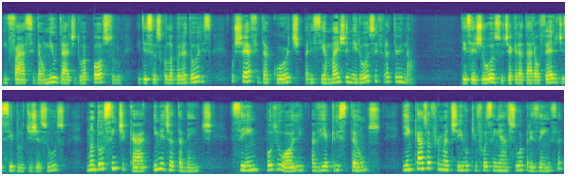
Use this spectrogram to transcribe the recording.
em face da humildade do apóstolo e de seus colaboradores, o chefe da corte parecia mais generoso e fraternal. Desejoso de agradar ao velho discípulo de Jesus, mandou-se indicar imediatamente se em Pozuoli havia cristãos e, em caso afirmativo, que fossem à sua presença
